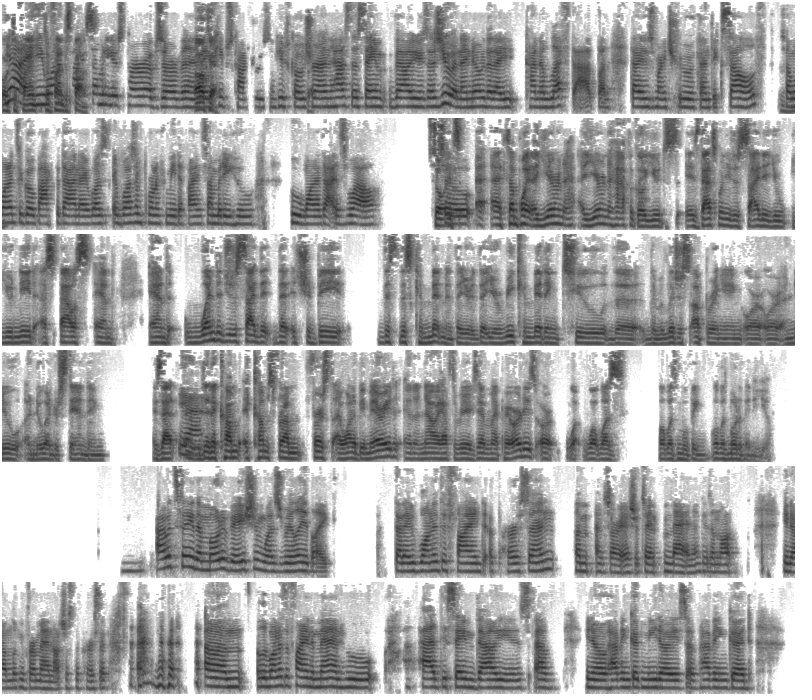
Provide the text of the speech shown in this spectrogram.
Or yeah, to find, you to want to find somebody who's Torah observant okay. and keeps kashrus and keeps kosher right. and has the same values as you. And I know that I kind of left that, but that is my true authentic self. So mm-hmm. I wanted to go back to that. And I was, it was important for me to find somebody who, who wanted that as well. So, so at some point, a year and a, a year and a half ago, you is that's when you decided you you need a spouse, and and when did you decide that that it should be this this commitment that you're that you're recommitting to the the religious upbringing or or a new a new understanding is that yeah. did it come it comes from first I want to be married and now I have to re-examine my priorities or what what was what was moving what was motivating you I would say the motivation was really like that I wanted to find a person um, I'm sorry I should say man because I'm not you know, I'm looking for a man, not just a person. um, I wanted to find a man who had the same values of, you know, having good midos, of having good,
